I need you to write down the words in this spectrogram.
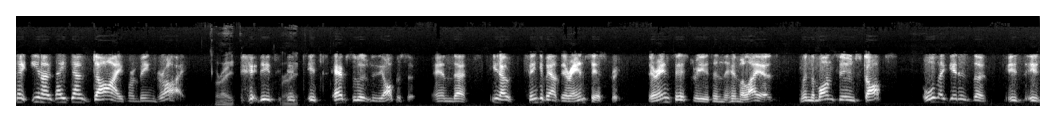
they, you know, they don't die from being dry. Right. it's, Right. it's it's absolutely the opposite. And uh, you know, think about their ancestry. Their ancestry is in the Himalayas. When the monsoon stops, all they get is the is, is,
